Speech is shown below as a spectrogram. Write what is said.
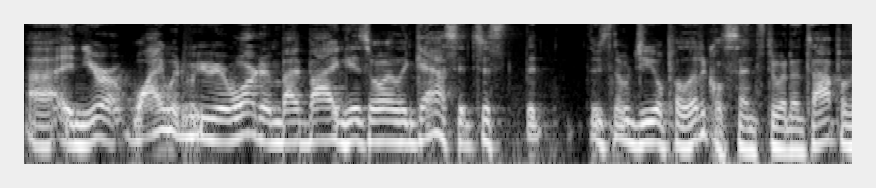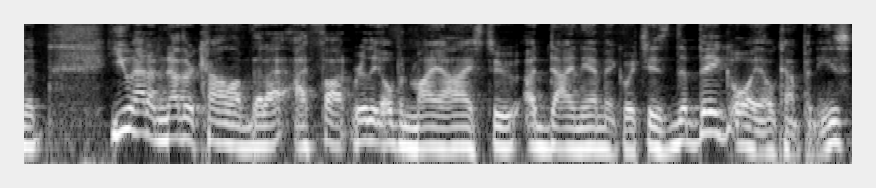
uh, in Europe, why would we reward him by buying his oil and gas? It just it, there's no geopolitical sense to it on top of it. You had another column that I, I thought really opened my eyes to a dynamic, which is the big oil companies,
